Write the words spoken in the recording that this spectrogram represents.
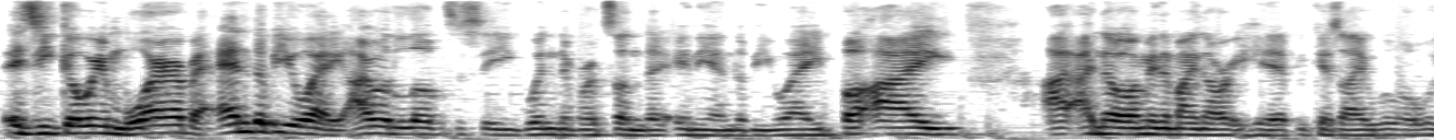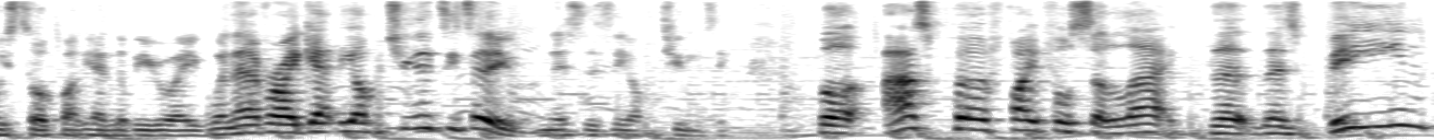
Is he going wherever? NWA. I would love to see Windham Rotunda in the NWA, but I, I, know I'm in the minority here because I will always talk about the NWA whenever I get the opportunity to, and this is the opportunity. But as per Fightful Select, that there's been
